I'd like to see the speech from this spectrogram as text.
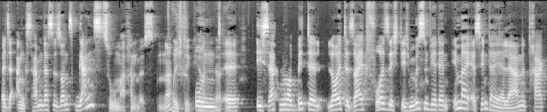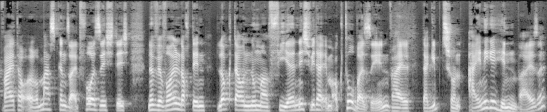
Weil sie Angst haben, dass sie sonst ganz zumachen müssten. Ne? Richtig. Und ja, ja, ja. Äh, ich sag nur bitte, Leute, seid vorsichtig. Müssen wir denn immer erst hinterher lernen? Tragt weiter eure Masken, seid vorsichtig. Ne, wir wollen doch den Lockdown Nummer vier nicht wieder im Oktober sehen, weil da gibt's schon einige Hinweise.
